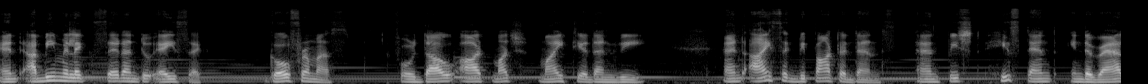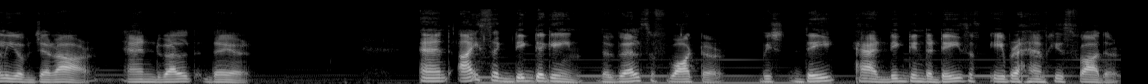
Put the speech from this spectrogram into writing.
And Abimelech said unto Isaac, Go from us, for thou art much mightier than we. And Isaac departed thence, and pitched his tent in the valley of Gerar, and dwelt there. And Isaac digged again the wells of water which they had digged in the days of Abraham his father.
